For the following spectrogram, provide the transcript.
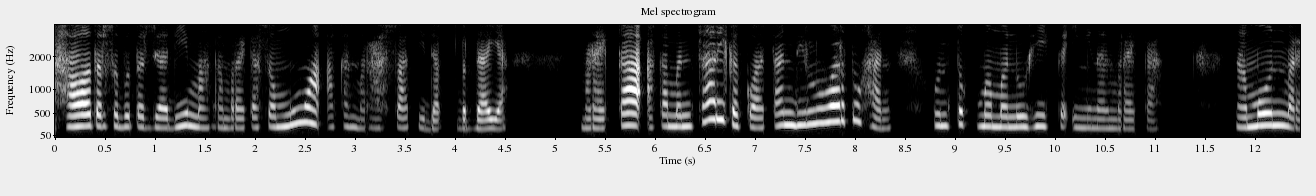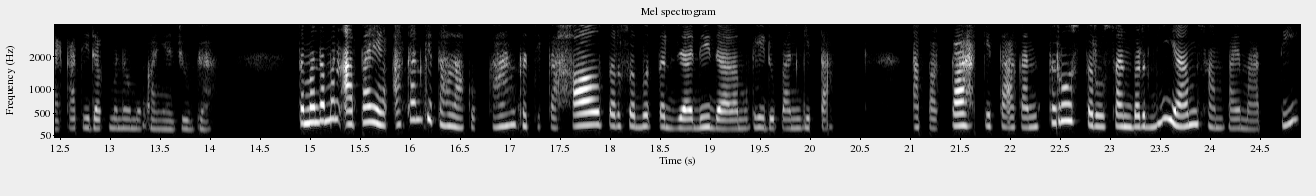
hal tersebut terjadi, maka mereka semua akan merasa tidak berdaya. Mereka akan mencari kekuatan di luar Tuhan untuk memenuhi keinginan mereka. Namun, mereka tidak menemukannya juga. Teman-teman, apa yang akan kita lakukan ketika hal tersebut terjadi dalam kehidupan kita? Apakah kita akan terus-terusan berdiam sampai mati,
